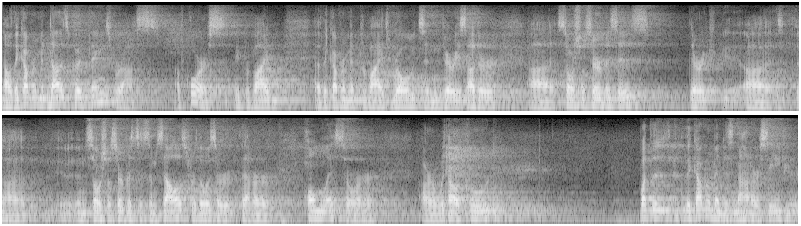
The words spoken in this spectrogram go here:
Now, the government does good things for us. Of course, they provide, uh, the government provides roads and various other uh, social services. There are uh, social services themselves for those are, that are homeless or are without food. But the, the government is not our savior.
